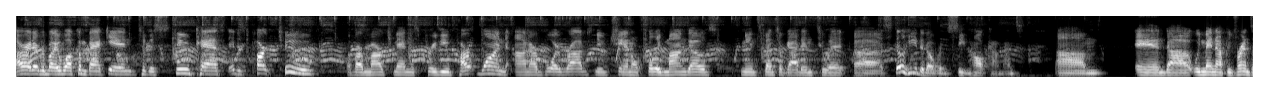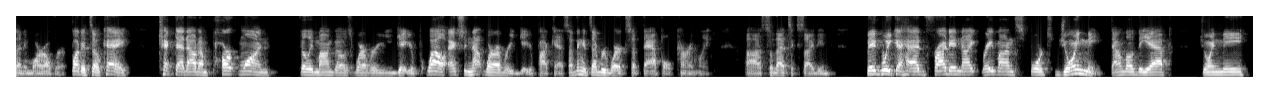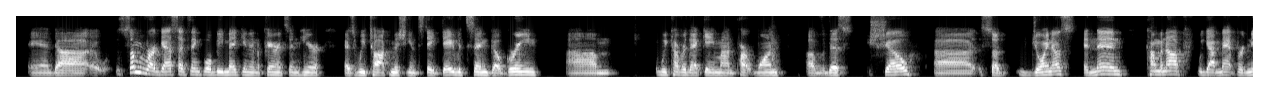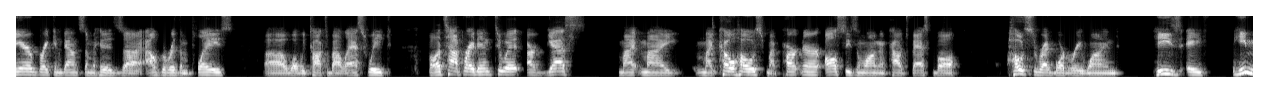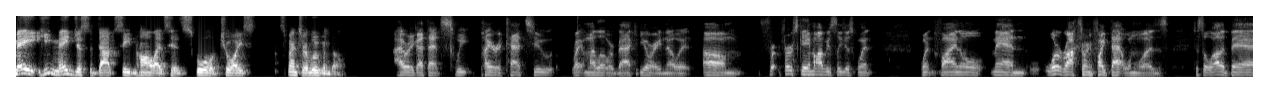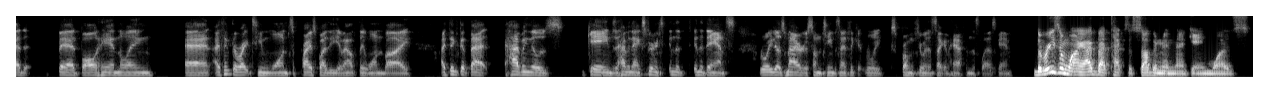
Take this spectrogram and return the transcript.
All right, everybody, welcome back in to the Stewcast. It is part two of our March Madness preview. Part one on our boy Rob's new channel, Philly Mongos. Me and Spencer got into it. Uh, still heated over the Seton Hall comments. Um, and uh, we may not be friends anymore over it, but it's okay. Check that out on part one, Philly Mongos, wherever you get your, well, actually, not wherever you get your podcast. I think it's everywhere except Apple currently. Uh, so that's exciting. Big week ahead. Friday night, Rayvon Sports. Join me. Download the app. Join me. And uh, some of our guests, I think, will be making an appearance in here as we talk Michigan State Davidson, go green. Um, we covered that game on part one of this show. Uh, so join us. And then coming up, we got Matt Bernier breaking down some of his uh, algorithm plays uh, what we talked about last week. But let's hop right into it. Our guest, my my my co-host, my partner, all season long on college basketball, hosts the Redboard Rewind. He's a he may he may just adopt Seton Hall as his school of choice. Spencer Luganville. I already got that sweet pirate tattoo right on my lower back. You already know it. Um, f- first game obviously just went went final. Man, what a rock throwing fight that one was. Just a lot of bad, bad ball handling. And I think the right team won, surprised by the amount they won by. I think that that having those games and having that experience in the in the dance really does matter to some teams. And I think it really sprung through in the second half in this last game. The reason why I bet Texas Southern in that game was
